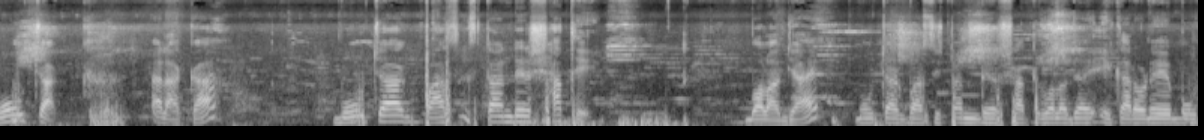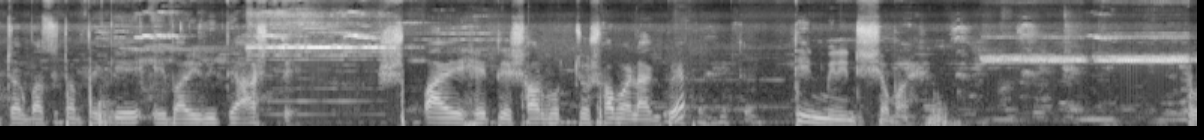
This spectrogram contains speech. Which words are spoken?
মৌচাক এলাকা। মৌচাক বাস স্ট্যান্ডের সাথে বলা যায়, মৌচাক বাস স্ট্যান্ডের সাথে বলা যায়, এ কারণে মৌচাক বাস স্ট্যান্ড থেকে এই বাড়িটিতে আসতে পায়ে হেঁটে সর্বোচ্চ সময় লাগবে তিন মিনিট সময়। তো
